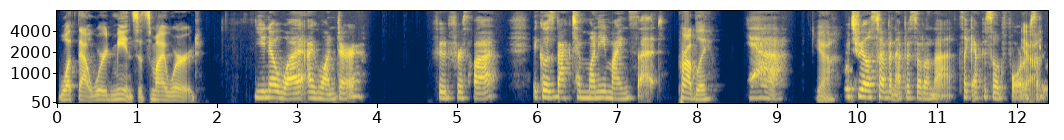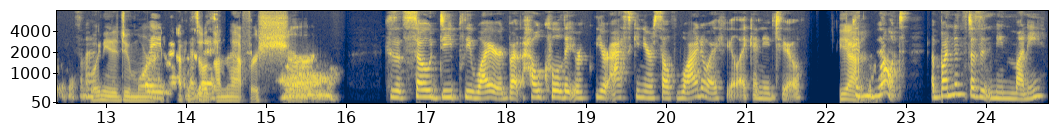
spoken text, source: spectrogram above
what that word means? It's my word. You know what? I wonder. Food for thought. It goes back to money mindset. Probably. Yeah. Yeah. Which we also have an episode on that. It's like episode four yeah. or something, isn't it? We need to do more Way episodes on that for sure. Oh because it's so deeply wired. But how cool that you're you're asking yourself, why do I feel like I need to? Yeah. You don't. Abundance doesn't mean money.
